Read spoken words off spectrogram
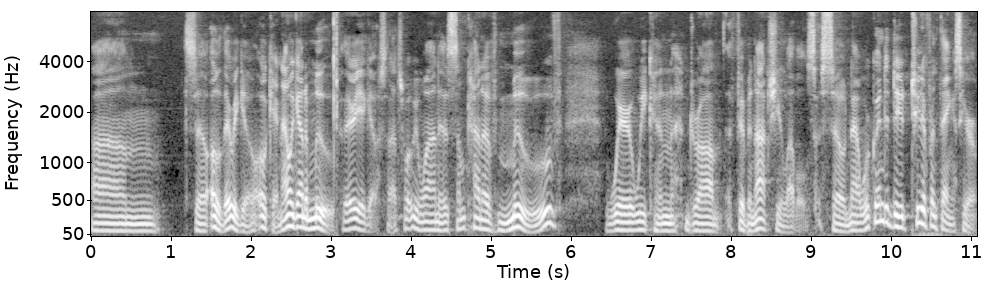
Um, so, oh, there we go. Okay, now we got to move. There you go. So that's what we want is some kind of move where we can draw Fibonacci levels. So now we're going to do two different things here.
